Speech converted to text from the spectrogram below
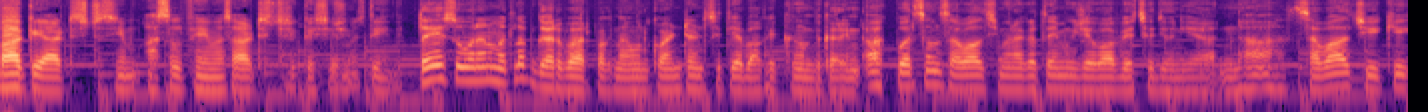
باقٕے آٹِسٹٕس یِم اَصٕل فیمَس آٹِسٹ چھِ کٔشیٖرِ منٛز تِہِنٛدِ. تُہۍ ٲسِو وَنان مطلب گَرٕ بار پَکناوُن کانٹٮ۪نٛٹ سۭتۍ یا باقٕے کٲم تہِ کَرٕنۍ. اَکھ پٔرسٕنَل سوال چھِ مےٚ اگر تُہۍ اَمیُک جواب ییٚژھِو دیُن یا نہ سوال چھُ یہِ کہِ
